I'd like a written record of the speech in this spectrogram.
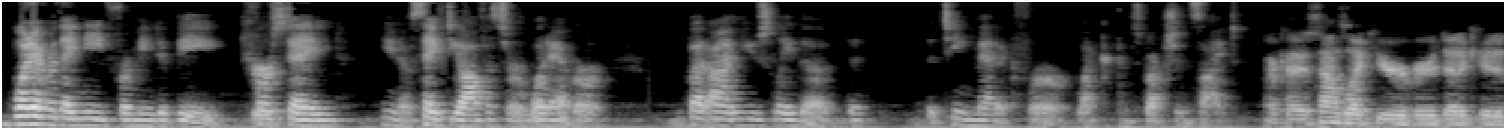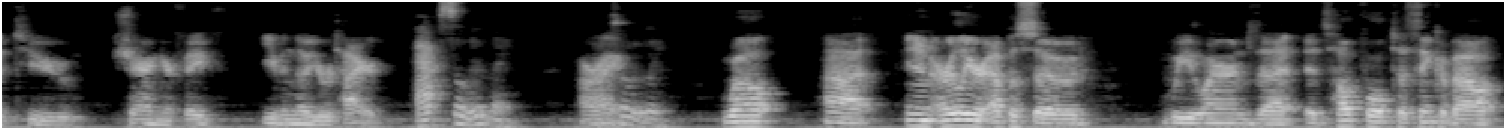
whatever they need for me to be Sure. first aid you know safety officer whatever but i'm usually the, the the team medic for like a construction site Okay. It sounds like you're very dedicated to sharing your faith, even though you're retired. absolutely All right. absolutely Well, uh, in an earlier episode, we learned that it's helpful to think about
